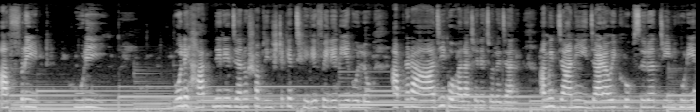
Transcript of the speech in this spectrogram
আফ্রিট হুড়ি বলে হাত নেড়ে যেন সব জিনিসটাকে ঝেড়ে ফেলে দিয়ে বলল, আপনারা আজই কোহালা ছেড়ে চলে যান। আমি জানি যারা ওই খুবসুরত জিন হুড়ির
